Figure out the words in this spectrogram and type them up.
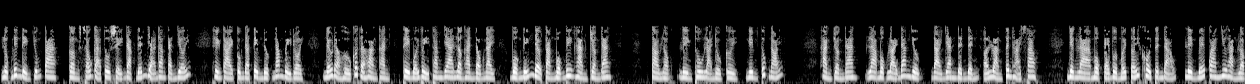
lục liên điện chúng ta cần sáu gã tu sĩ đạt đến giả đăng cảnh giới. Hiện tại cũng đã tìm được năm vị rồi. Nếu đạo hữu có thể hoàn thành, thì mỗi vị tham gia lần hành động này, bổn điếm đều tặng một viên hàng trần đan. Tào Lộc liền thu lại nụ cười, nghiêm túc nói. Hàng trần đan là một loại đan dược đại danh định định ở loạn tinh hải sao? Nhưng là một kẻ vừa mới tới khôi tinh đảo, liền bế quan như hàng lập,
